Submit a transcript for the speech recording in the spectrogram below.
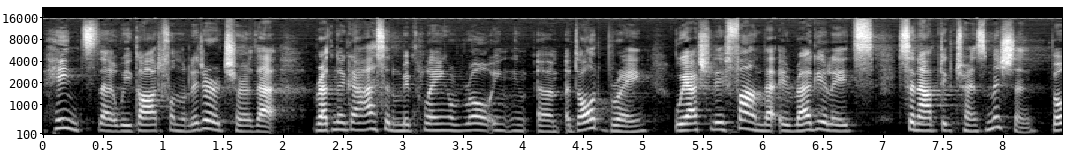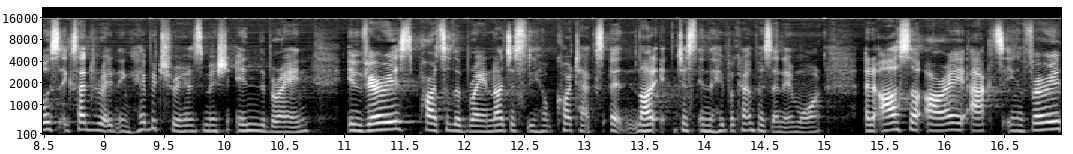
hints that we got from the literature that retinoic acid may be playing a role in um, adult brain, we actually found that it regulates synaptic transmission, both excitatory and inhibitory transmission in the brain, in various parts of the brain, not just in the cortex, uh, not just in the hippocampus anymore. And also RA acts in a very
